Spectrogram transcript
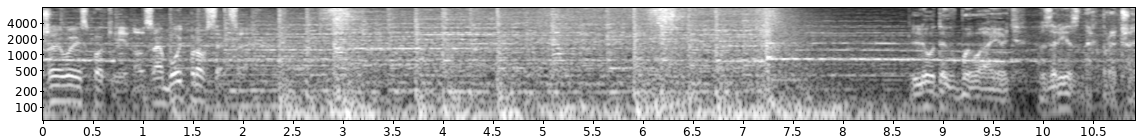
Живи спокійно, забудь про все це. Люди вбивають з різних причин.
